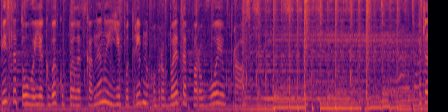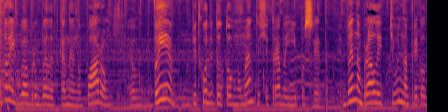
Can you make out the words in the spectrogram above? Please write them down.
Після того, як ви купили тканину, її потрібно обробити паровою праскою. Після того, як ви обробили тканину паром, е, ви підходите до того моменту, що треба її пошити. Ви набрали тюль, наприклад,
